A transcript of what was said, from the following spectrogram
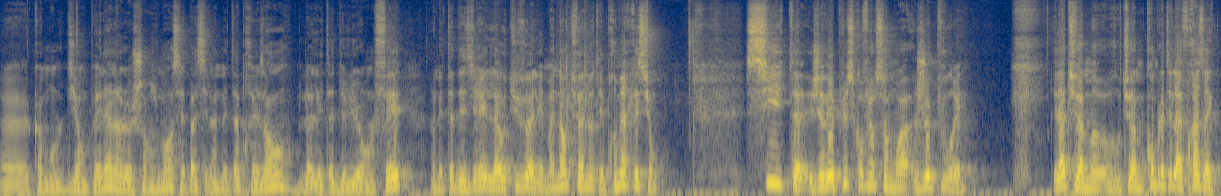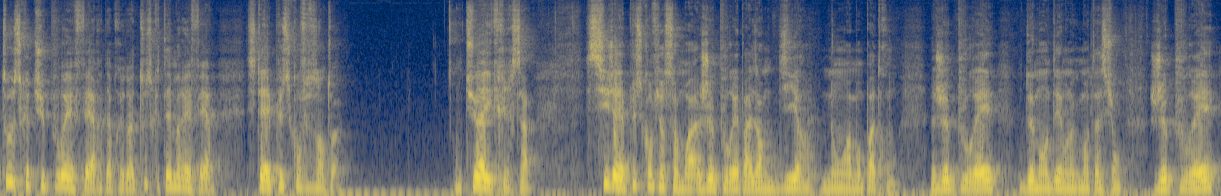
euh, comme on le dit en PNL, hein, le changement, c'est passer d'un état présent, là l'état de lieu on le fait, un état désiré là où tu veux aller. Maintenant, tu vas noter. Première question. Si j'avais plus confiance en moi, je pourrais. Et là, tu vas, me, compléter la phrase avec tout ce que tu pourrais faire, d'après toi, tout ce que tu aimerais faire, si tu avais plus confiance en toi. Tu vas écrire ça. Si j'avais plus confiance en moi, je pourrais par exemple dire non à mon patron. Je pourrais demander mon augmentation. Je pourrais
